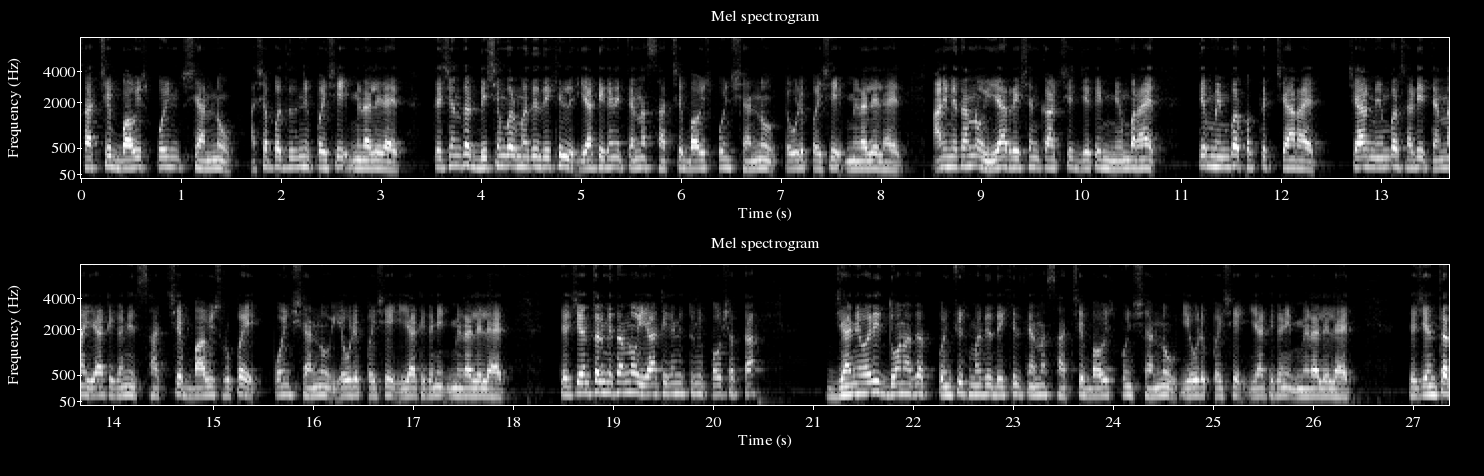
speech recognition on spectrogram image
सातशे बावीस पॉईंट शहाण्णव अशा पद्धतीने पैसे मिळालेले आहेत. त्याच्यानंतर डिसेंबरमध्ये देखील या ठिकाणी त्यांना सातशे बावीस पॉईंट शहाण्णव एवढे पैसे मिळालेले आहेत. आणि मित्रांनो या रेशन कार्डचे जे काही मेंबर आहेत ते मेंबर फक्त चार आहेत. चार मेंबरसाठी त्यांना या ठिकाणी सातशे बावीस रुपये पॉईंट शहाण्णव एवढे पैसे या ठिकाणी मिळालेले आहेत. त्याच्यानंतर मित्रांनो या ठिकाणी तुम्ही पाहू शकता जानेवारी दोन हजार पंचवीसमध्ये देखील त्यांना सातशे बावीस पॉईंट शहाण्णव एवढे पैसे या ठिकाणी मिळालेले आहेत. त्याच्यानंतर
